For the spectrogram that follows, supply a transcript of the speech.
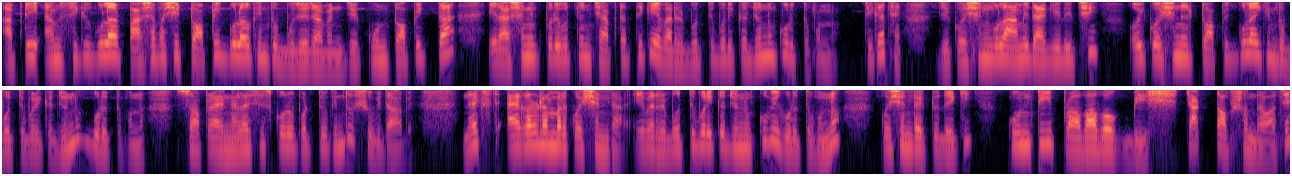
আপনি এমসিকিউগুলোর পাশাপাশি টপিকগুলোও কিন্তু বুঝে যাবেন যে কোন টপিকটা এই রাসায়নিক পরিবর্তন চ্যাপ্টার থেকে এবারের ভর্তি পরীক্ষার জন্য গুরুত্বপূর্ণ, ঠিক আছে? যে কোয়েশ্চেনগুলো আমি দাগিয়ে দিচ্ছি, ওই কোয়েশ্চেনের টপিকগুলোই কিন্তু ভর্তি পরীক্ষার জন্য গুরুত্বপূর্ণ। সো আপনার অ্যানালাইসিস করে পড়তেও কিন্তু সুবিধা হবে। নেক্সট এগারো নম্বর কোয়েশ্চেনটা এবারের ভর্তি পরীক্ষার জন্য খুবই গুরুত্বপূর্ণ। কোয়েশ্চেনটা একটু দেখি। কোনটি প্রভাবক বিষ? চারটা অপশন দেওয়া আছে।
